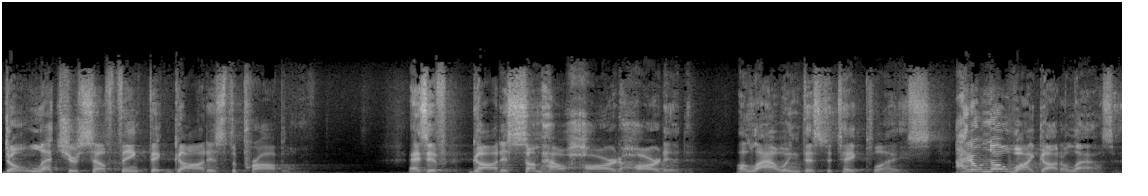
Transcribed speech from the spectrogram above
Don't let yourself think that God is the problem, as if God is somehow hard hearted, allowing this to take place. I don't know why God allows it.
